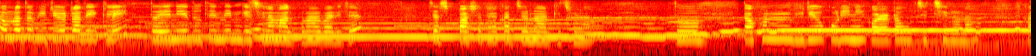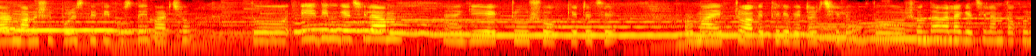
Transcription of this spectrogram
তোমরা তো ভিডিওটা দেখলেই। তো এই নিয়ে দু তিন দিন গেছিলাম আলপনার বাড়িতে। জাস্ট পাশে থাকার জন্য আর কিছু না। তো তখন ভিডিও করিনি করাটা উচিত ছিল না। কারণ মানসিক পরিস্থিতি বুঝতেই পারছ। তো এই দিন গেছিলাম গিয়ে একটু শোক কেটেছে। ওর মা একটু আগের থেকে বেটার ছিল। তো সন্ধ্যাবেলা গেছিলাম, তখন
